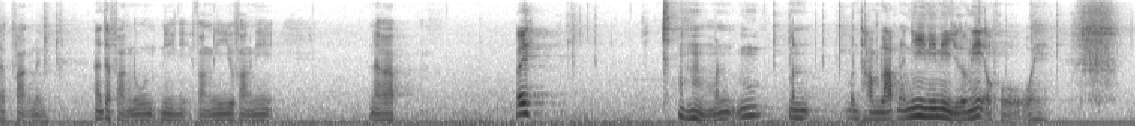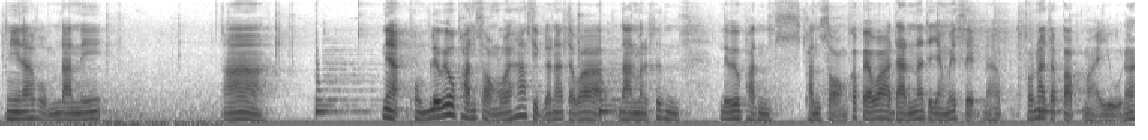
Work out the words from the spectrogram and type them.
สักฝั่งหนึ่ง น่าจะฝั่งนู้นนี่นี่ฝั่งนี้อยู่ฝั่งนี้นะครับเฮ้ยมันมันมันทำลับนะนี่นี่นี่อยู่ตรงนี้โอ้โหเว้ยนี่นะครับผมดันนี้ อ่า เนี่ย ผมเลเวลพันสองร้อยห้าสิบแล้วนะ แต่ว่าดันมันขึ้นเลเวลพันพันสองก็แปลว่าดันน่าจะยังไม่เสร็จนะครับเขาน่าจะปรับใหม่อยู่นะ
